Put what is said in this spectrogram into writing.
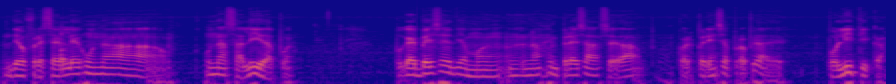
de ofrecerles una, una salida, pues. Porque hay veces, digamos, en, las empresas se da, por experiencia propia, de política,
